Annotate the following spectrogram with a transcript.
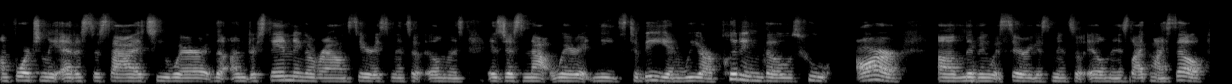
unfortunately, at a society where the understanding around serious mental illness is just not where it needs to be. And we are putting those who are uh, living with serious mental illness, like myself,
